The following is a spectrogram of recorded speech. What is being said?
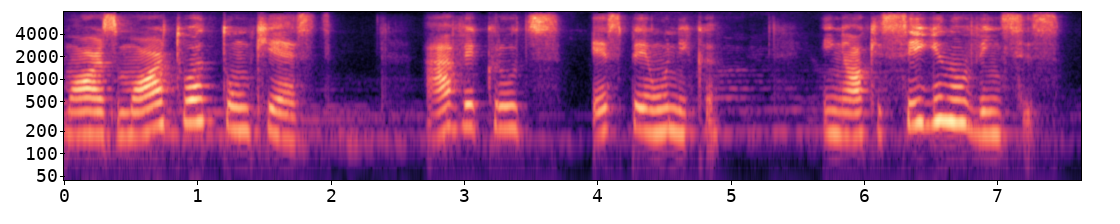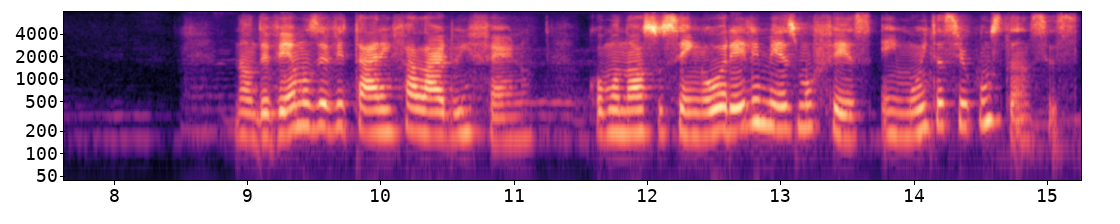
Mors mortua tunc est, ave crux espe unica, in hoc signo vinces. Não devemos evitar em falar do inferno, como nosso Senhor ele mesmo fez em muitas circunstâncias.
